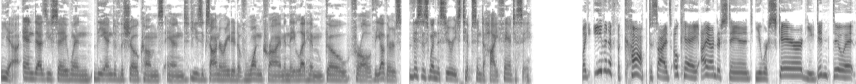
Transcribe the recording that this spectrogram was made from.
Yeah, and as you say, when the end of the show comes and he's exonerated of one crime and they let him go for all of the others, this is when the series tips into high fantasy. Like, even if the cop decides, okay, I understand, you were scared, you didn't do it,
